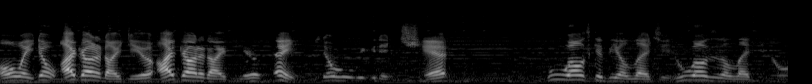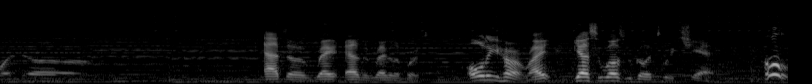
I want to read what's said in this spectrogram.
Oh wait, no, I got an idea. I got an idea. Hey, you know who we can enchant? Who else can be a legend? Who else is a legend on uh, as a re- as a regular person? Only her, right? Guess who else we're going to chat? Who?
